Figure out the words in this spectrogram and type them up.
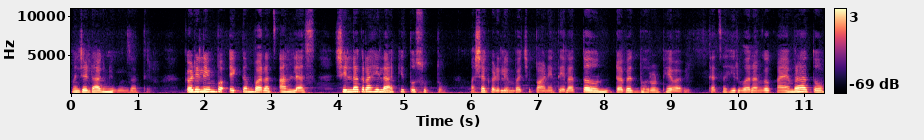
म्हणजे डाग निघून जातील. कडीलिंब एकदम बराच आणल्यास शिल्लक राहिला की तो सुकतो. अशा कडीलिंबाची पाने तेलात तळून डब्यात भरून ठेवावी. त्याचा हिरवा रंग कायम राहतो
